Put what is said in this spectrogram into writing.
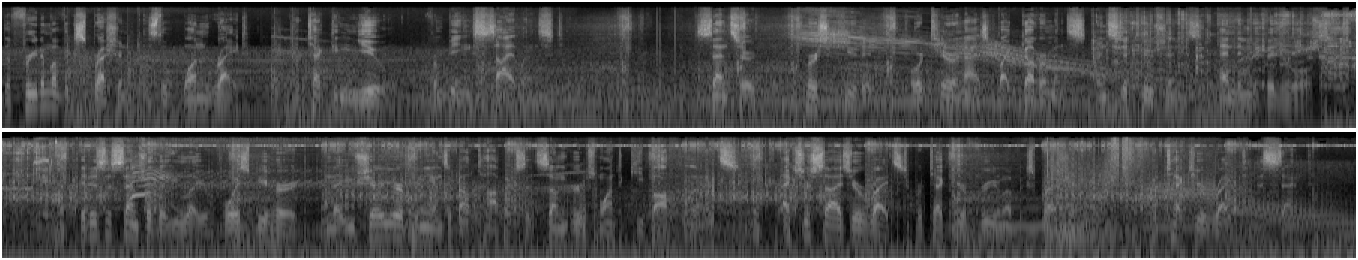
The freedom of expression is the one right protecting you from being silenced, censored, persecuted, or tyrannized by governments, institutions, and individuals. It is essential that you let your voice be heard and that you share your opinions about topics that some groups want to keep off limits. Exercise your rights to protect your freedom of expression. Protect your right to dissent.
